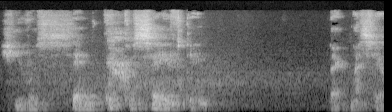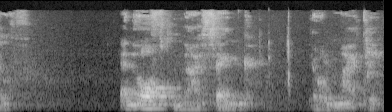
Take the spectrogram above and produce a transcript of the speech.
she was sent to safety like myself. And often I thank the Almighty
